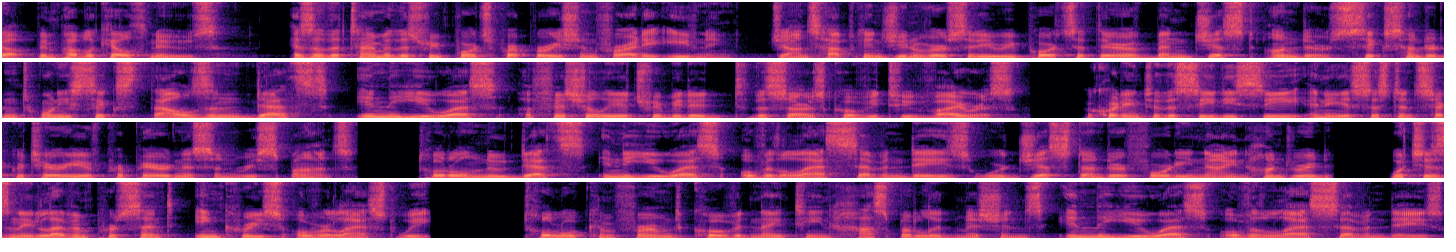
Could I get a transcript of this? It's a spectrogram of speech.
up, in public health news, as of the time of this report's preparation Friday evening, Johns Hopkins University reports that there have been just under 626,000 deaths in the U.S. officially attributed to the SARS CoV 2 virus. According to the CDC and the Assistant Secretary of Preparedness and Response, total new deaths in the U.S. over the last seven days were just under 4,900, which is an 11% increase over last week total confirmed COVID 19 hospital admissions in the U.S. over the last seven days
